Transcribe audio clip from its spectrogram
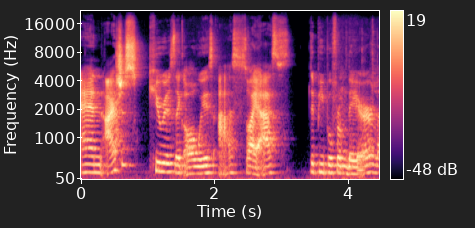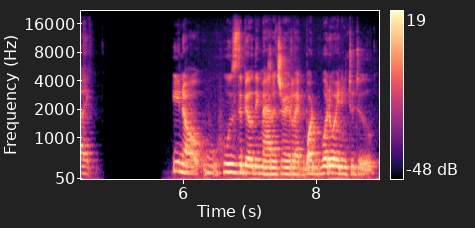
And I was just curious, like always ask. So I asked the people from there, like, you know, who's the building manager? Like, what what do I need to do?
